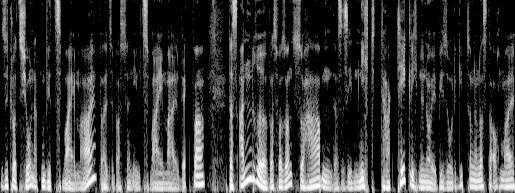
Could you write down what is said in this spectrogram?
Situation hatten wir zweimal, weil Sebastian eben zweimal weg war. Das andere, was wir sonst so haben, dass es eben nicht tagtäglich eine neue Episode gibt, sondern dass da auch mal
